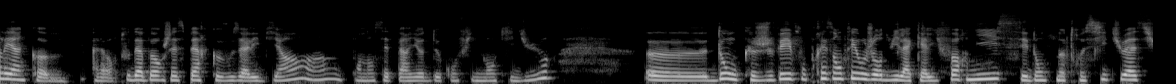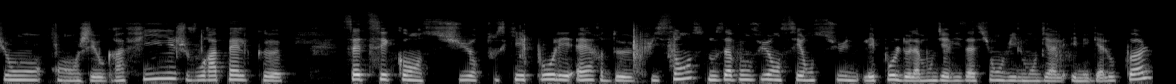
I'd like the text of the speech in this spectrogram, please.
les incoms. Alors tout d'abord, j'espère que vous allez bien hein, pendant cette période de confinement qui dure. Euh, donc, je vais vous présenter aujourd'hui la Californie. C'est donc notre situation en géographie. Je vous rappelle que cette séquence sur tout ce qui est pôle et aires de puissance, nous avons vu en séance 1 les pôles de la mondialisation, ville mondiale et mégalopole.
